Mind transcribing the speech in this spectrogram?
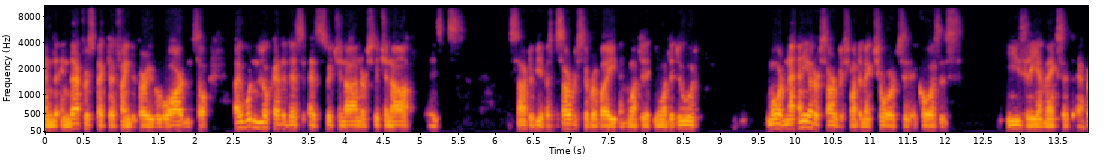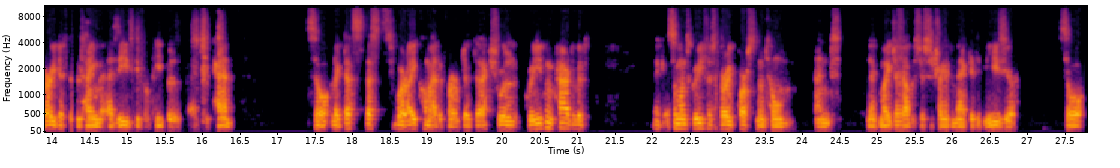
and in that respect, I find it very rewarding. So I wouldn't look at it as, as switching on or switching off. It's sort of you have a service to provide and you want to you want to do it more than any other service. You want to make sure it goes as easily and makes it a very difficult time as easy for people as you can. So like that's that's where I come at it for the, the actual grieving part of it. Like someone's grief is very personal to them, and like my job is just to try to make it easier. So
